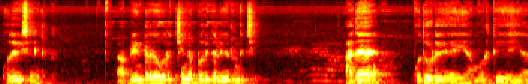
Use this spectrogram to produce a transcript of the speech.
உதவி செய்கிறது அப்படின்றத ஒரு சின்ன புரிதல் இருந்துச்சு. அதை புதுவுடு ஐயா மூர்த்தி ஐயா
